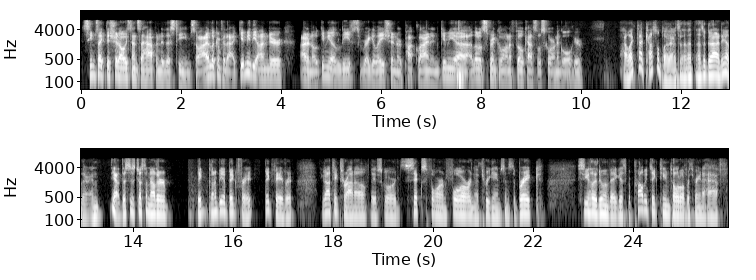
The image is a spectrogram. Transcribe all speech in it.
Seems like this should always tends to happen to this team. So I'm looking for that. Give me the under. I don't know. Give me a Leafs regulation or puck line, and give me a, a little sprinkle on a Phil Kessel scoring a goal here. I like that Kessel play there. That's, that, that's a good idea there. And yeah, this is just another big, going to be a big freight, big favorite. You got to take Toronto. They've scored six, four, and four in the three games since the break. See how they do in Vegas, but probably take team total over three and a half.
